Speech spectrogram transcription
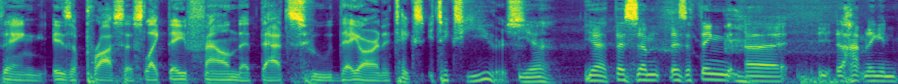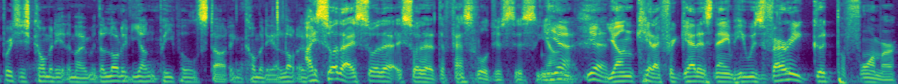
thing is a process like they found that that's who they are and it takes it takes years Yeah. Yeah, there's um, there's a thing uh, happening in British comedy at the moment with a lot of young people starting comedy. A lot of I saw that. I saw that. I saw that at the festival. Just this young, Yeah, yeah. young kid. I forget his name. He was very good performer,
